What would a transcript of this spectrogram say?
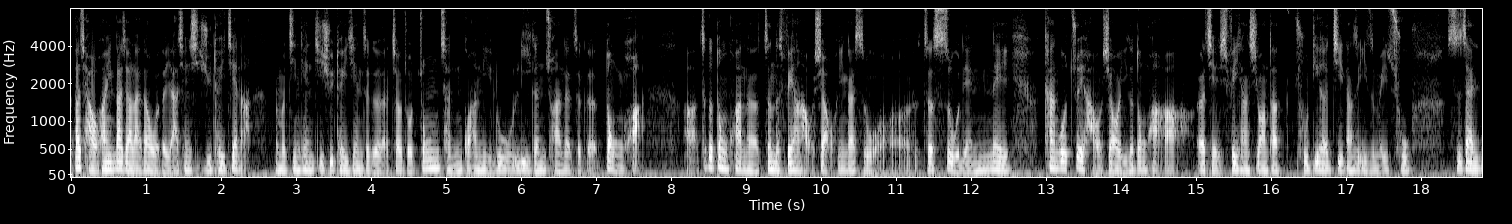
大家好，欢迎大家来到我的牙签喜剧推荐啊。那么今天继续推荐这个叫做《中城管理路立根川》的这个动画啊。这个动画呢，真的非常好笑，应该是我这四五年内看过最好笑一个动画啊。而且非常希望它出第二季，但是一直没出，是在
